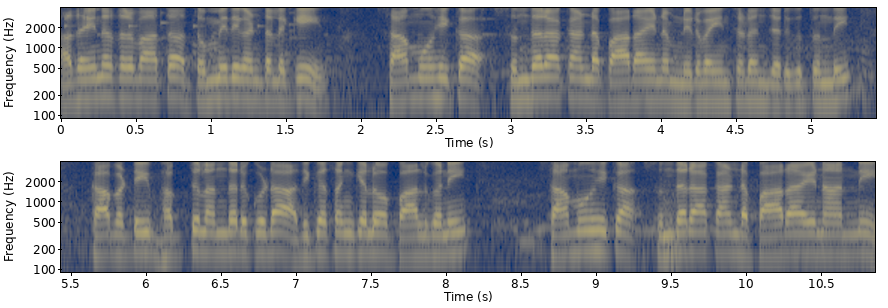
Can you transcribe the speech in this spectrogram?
అదైన తర్వాత తొమ్మిది గంటలకి సామూహిక సుందరాకాండ పారాయణం నిర్వహించడం జరుగుతుంది. కాబట్టి భక్తులందరూ కూడా అధిక సంఖ్యలో పాల్గొని సామూహిక సుందరాకాండ పారాయణాన్ని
